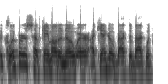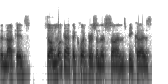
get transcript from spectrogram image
the Clippers have came out of nowhere. I can't go back to back with the Nuggets, so I'm looking at the Clippers and the Suns because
